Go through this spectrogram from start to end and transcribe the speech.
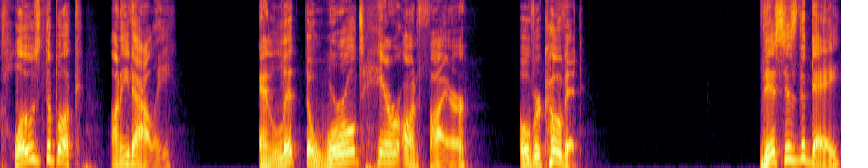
closed the book on EVALI and lit the world's hair on fire over COVID. This is the day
